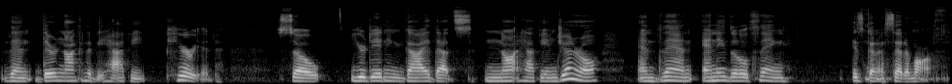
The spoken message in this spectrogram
then they're not going to be happy, period. So you're dating a guy that's not happy in general, and then any little thing is going to set him off.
